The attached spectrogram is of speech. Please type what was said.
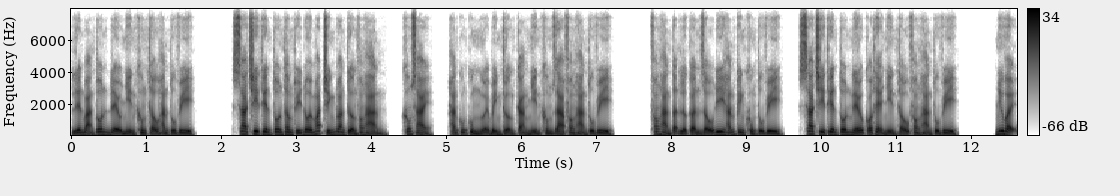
Liên bản tôn đều nhìn không thấu hắn tu vi. Sa chi thiên tôn thâm thúy đôi mắt chính đoan tường phong hàn, không sai, hắn cũng cùng người bình thường càng nhìn không ra phong hàn tu vi. Phong hàn tận lực ẩn giấu đi hắn kinh khủng tu vi, sa chi thiên tôn nếu có thể nhìn thấu phong hàn tu vi. Như vậy,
